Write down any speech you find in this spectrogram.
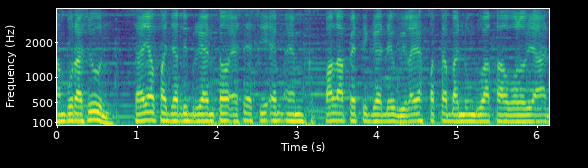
Sampurasun. Saya Fajar Librianto, SSI MM, Kepala P3D Wilayah Kota Bandung 2 Kawolyaan.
